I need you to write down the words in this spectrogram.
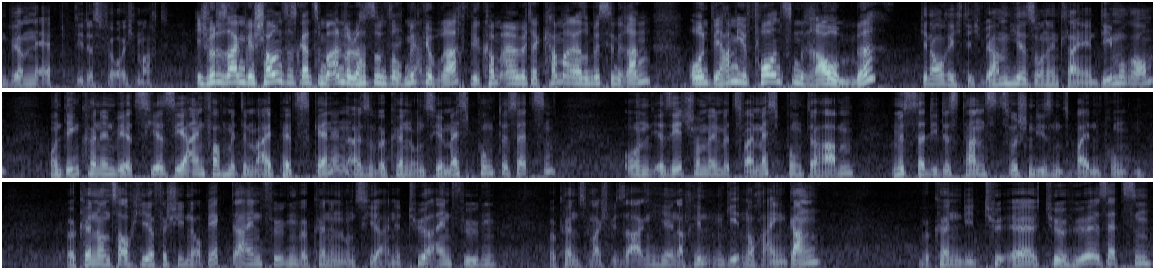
Und wir haben eine App, die das für euch macht. Ich würde sagen, wir schauen uns das Ganze mal an, weil du hast es uns auch mitgebracht. Wir kommen einmal mit der Kamera so ein bisschen ran und wir haben hier vor uns einen Raum, ne? Genau richtig. Wir haben hier so einen kleinen Demoraum und den können wir jetzt hier sehr einfach mit dem iPad scannen. Also wir können uns hier Messpunkte setzen und ihr seht schon, wenn wir zwei Messpunkte haben, misst er die Distanz zwischen diesen beiden Punkten. Wir können uns auch hier verschiedene Objekte einfügen. Wir können uns hier eine Tür einfügen. Wir können zum Beispiel sagen, hier nach hinten geht noch ein Gang. Wir können die Tür, äh, Türhöhe setzen.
